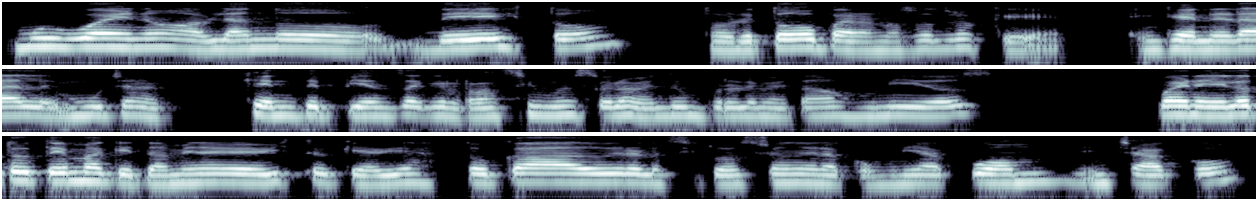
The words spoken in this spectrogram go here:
muy bueno hablando de esto, sobre todo para nosotros que en general mucha gente piensa que el racismo es solamente un problema de Estados Unidos. Bueno, el otro tema que también había visto que habías tocado era la situación de la comunidad QOM en Chaco,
